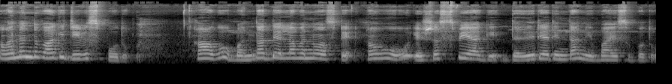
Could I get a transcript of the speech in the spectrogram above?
ಆನಂದವಾಗಿ ಜೀವಿಸ್ಬೋದು. ಹಾಗೂ ಬಂದದ್ದೆಲ್ಲವನ್ನೂ ಅಷ್ಟೇ, ನಾವು ಯಶಸ್ವಿಯಾಗಿ ಧೈರ್ಯದಿಂದ ನಿಭಾಯಿಸ್ಬೋದು.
